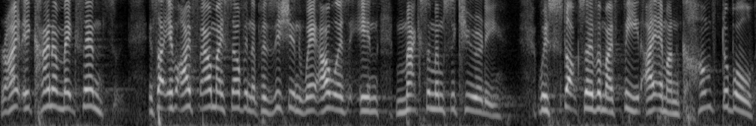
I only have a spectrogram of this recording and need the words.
right? It kind of makes sense. It's like if I found myself in a position where I was in maximum security, with stocks over my feet, I am uncomfortable.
